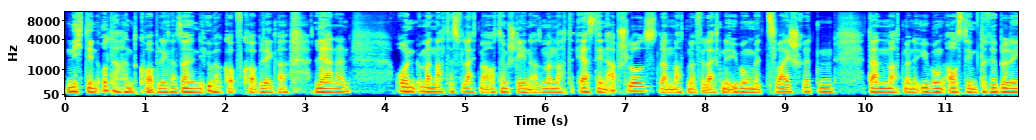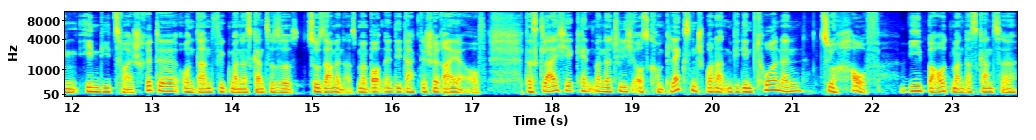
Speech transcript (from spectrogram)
nicht den Unterhandkorbleger, sondern den Überkopfkorbleger lernen und man macht das vielleicht mal aus dem Stehen. Also man macht erst den Abschluss, dann macht man vielleicht eine Übung mit zwei Schritten, dann macht man eine Übung aus dem Dribbling in die zwei Schritte und dann fügt man das Ganze so zusammen. Also man baut eine didaktische Reihe auf. Das gleiche kennt man natürlich aus komplexen Sportarten wie dem Turnen zuhauf. Wie baut man das Ganze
